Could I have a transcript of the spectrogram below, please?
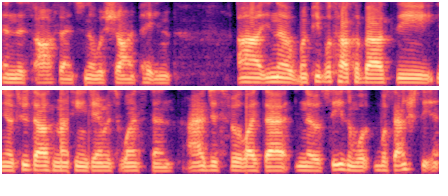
in this offense. You know, with Sean Payton. Uh, you know, when people talk about the you know 2019 Jameis Winston, I just feel like that you know season was actually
